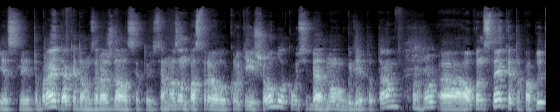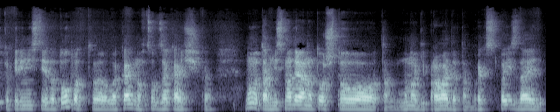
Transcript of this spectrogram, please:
если это брать, да, когда он зарождался. То есть Amazon построил крутейшее облако у себя, но где-то там. Uh-huh. А OpenStack это попытка перенести этот опыт э, локально в цод заказчика. Ну, там, несмотря на то, что там многие провайдеры, там, Rackspace, да, или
